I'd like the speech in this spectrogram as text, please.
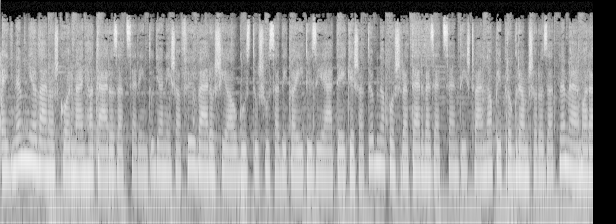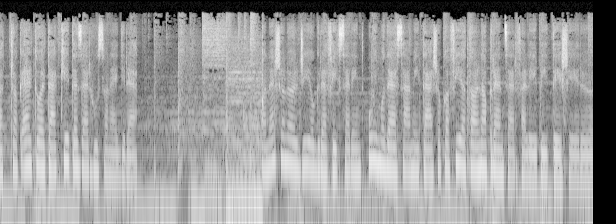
Egy nem nyilvános kormányhatározat szerint ugyanis a fővárosi augusztus 20-ai tűzijáték és a többnaposra tervezett Szent István napi programsorozat nem elmaradt, csak eltolták 2021-re. A National Geographic szerint új modellszámítások a fiatal naprendszer felépítéséről.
